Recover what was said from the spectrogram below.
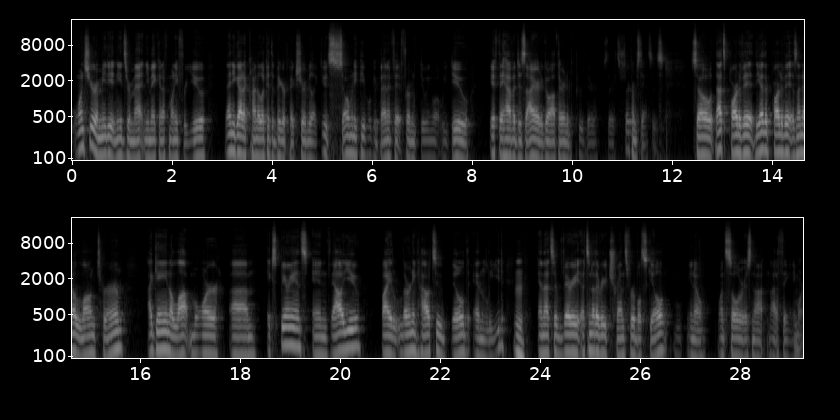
once your immediate needs are met and you make enough money for you, then you got to kind of look at the bigger picture and be like, dude, so many people could benefit from doing what we do if they have a desire to go out there and improve their their circumstances. So that's part of it. The other part of it is I know long term I gain a lot more um, experience and value by learning how to build and lead. Mm. And that's a very that's another very transferable skill. You know, once solar is not not a thing anymore.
